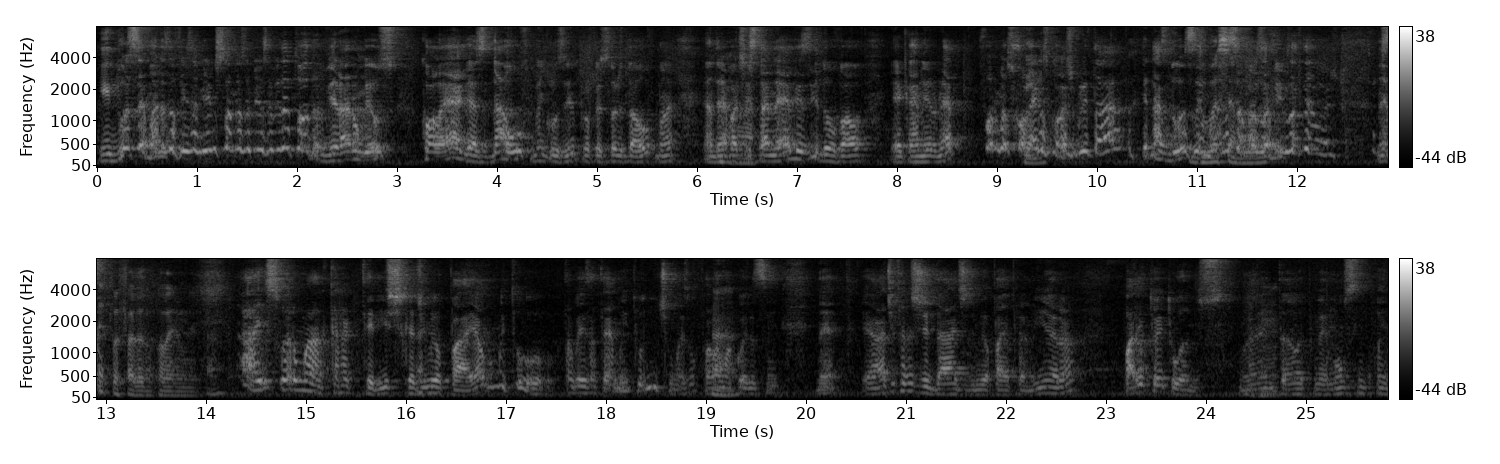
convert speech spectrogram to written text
em duas semanas eu fiz amigos, só meus amigos a vida toda, viraram meus colegas da UFMA, inclusive, professores da UFMA, né? André uhum. Batista Neves e Durval eh, Carneiro Neto, foram meus colegas do Colégio Militar nas duas, duas semanas, semanas, são meus amigos até hoje. O que né? você foi fazer no Colégio Militar? Ah, isso era uma característica de meu pai, algo muito, talvez até muito íntimo, mas vamos falar uhum. uma coisa assim, né? A diferença de idade de meu pai para mim era 48 anos, né? Uhum. Então, meu irmão 50.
